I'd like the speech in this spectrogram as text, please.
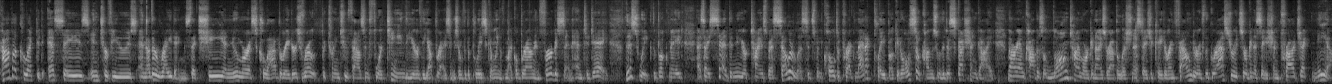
Kaba collected essays, interviews, and other writings that she and numerous collaborators wrote between 2014, the year of the uprisings over the police killing of Michael Brown in Ferguson, and today. This week, the book made, as I said, the New York Times bestseller list. It's been called a pragmatic playbook. It also comes with a discussion guide. Mariame Kaba is a longtime organizer, abolitionist, educator, and founder of the grassroots organization Project NIA,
